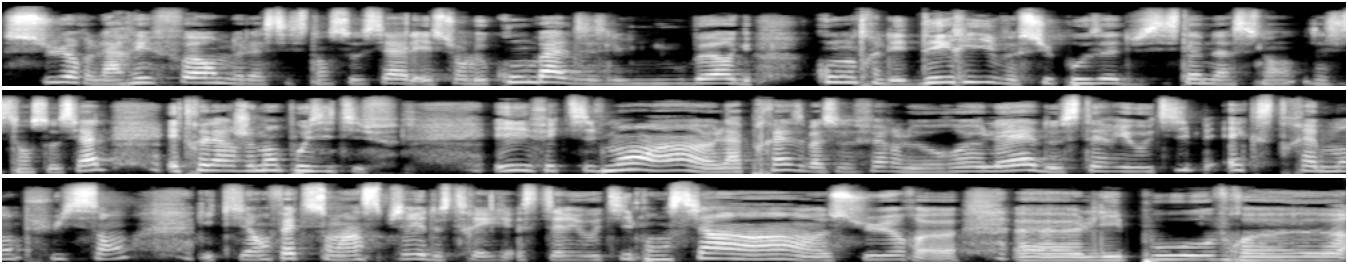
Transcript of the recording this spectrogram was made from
sur la réforme de l'assistance sociale et sur le combat de Newburgh contre les dérives supposées du système d'assistance sociale est très largement positif. Et effectivement, hein, la presse va se faire le relais de stéréotypes extrêmement puissants puissants et qui en fait sont inspirés de stéréotypes anciens hein, sur euh, euh, les pauvres euh,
